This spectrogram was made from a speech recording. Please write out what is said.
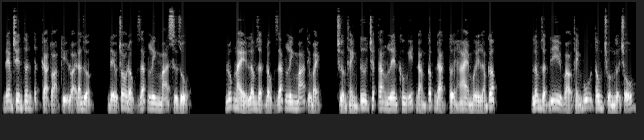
đem trên thân tất cả tọa kỵ loại đan dược, đều cho độc giác linh mã sử dụng. Lúc này lâm giật độc giác linh mã tiểu bạch, trưởng thành tư chất tăng lên không ít đẳng cấp đạt tới hai mươi lăm cấp. Lâm giật đi vào thánh vũ tông chuồng ngựa chỗ,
